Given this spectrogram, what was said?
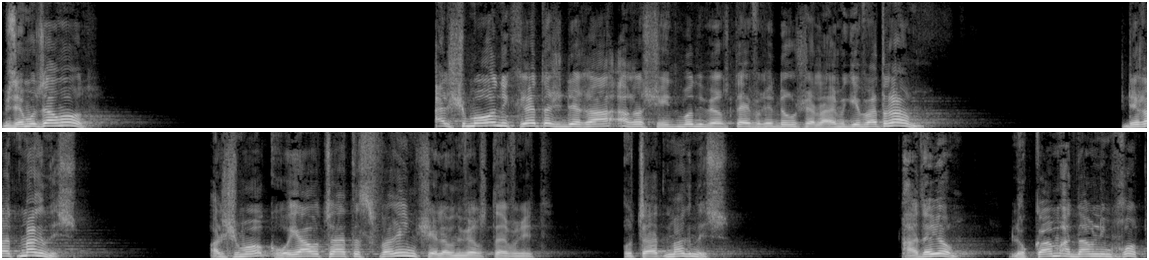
וזה מוזר מאוד. על שמו נקראת השדרה הראשית באוניברסיטה העברית בירושלים מגבעת רם. שדרת מגנס. על שמו קרויה הוצאת הספרים של האוניברסיטה העברית. הוצאת מגנס. עד היום. לא קם אדם למחות.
